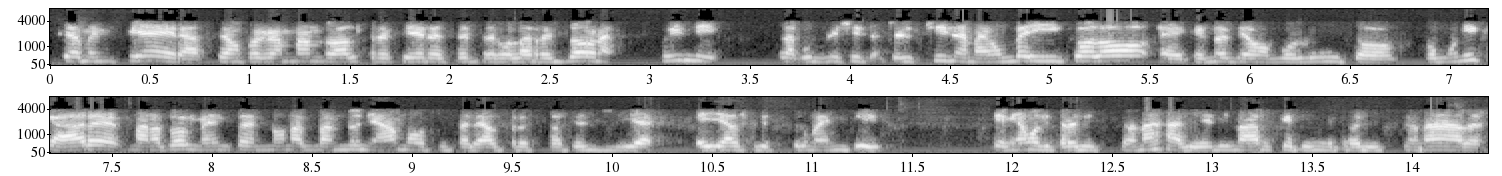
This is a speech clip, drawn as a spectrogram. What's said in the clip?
Siamo in fiera, stiamo programmando altre fiere sempre con la regione, quindi la pubblicità, cioè il cinema è un veicolo eh, che noi abbiamo voluto comunicare, ma naturalmente non abbandoniamo tutte le altre strategie e gli altri strumenti, chiamiamoli tradizionali e di marketing tradizionale.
